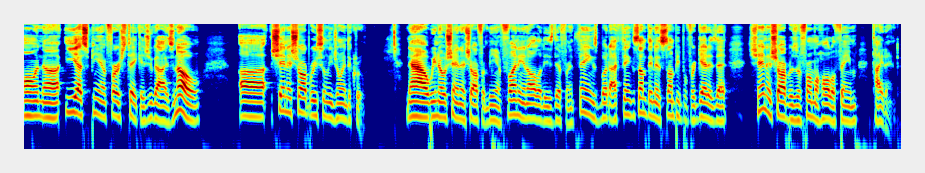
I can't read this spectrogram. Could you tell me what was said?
on uh, ESPN First Take. As you guys know, uh, Shannon Sharpe recently joined the crew. Now we know Shannon Sharpe from being funny and all of these different things, but I think something that some people forget is that Shannon Sharpe is a former Hall of Fame tight end.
